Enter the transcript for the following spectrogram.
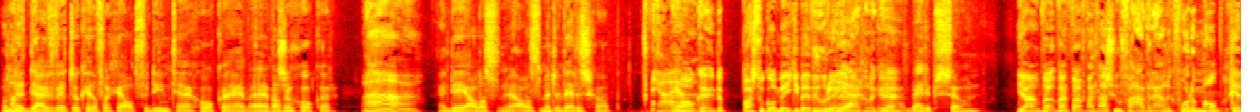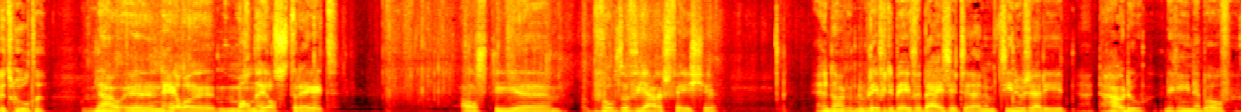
Want met duiven werd ook heel veel geld verdiend. Hè, gokken. Hij, hij was een gokker. Ah, Hij deed alles, alles met een weddenschap. ja, ja. Oké, dat past ook wel een beetje bij wielrennen ja, eigenlijk, hè? ja, bij de persoon. Ja, wat, wat, wat, was uw vader eigenlijk voor een man, Gerrit Schulte? Nou, een hele man heel streed. Als die eh, bijvoorbeeld een verjaardagsfeestje. En dan bleef hij er even bij zitten. En om tien uur zei hij, houdoe. En dan ging hij naar boven.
